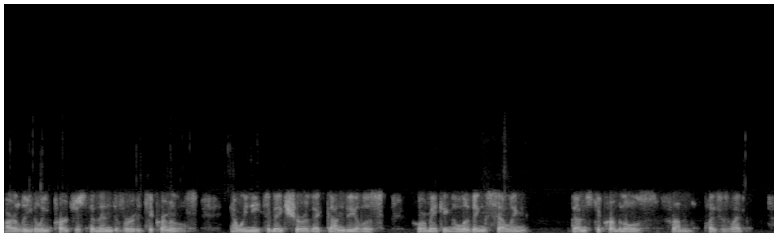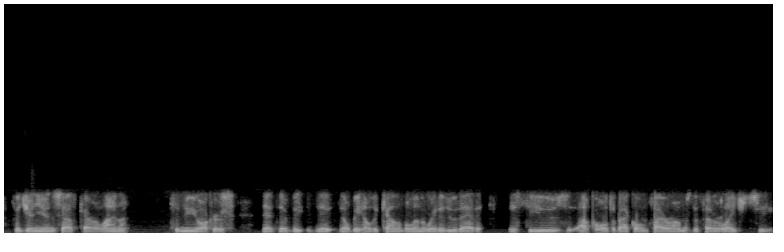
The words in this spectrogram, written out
are legally purchased and then diverted to criminals. And we need to make sure that gun dealers who are making a living selling guns to criminals from places like Virginia and South Carolina to New Yorkers, that they'll be, they, they'll be held accountable. And the way to do that is to use alcohol, tobacco, and firearms, the federal agency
